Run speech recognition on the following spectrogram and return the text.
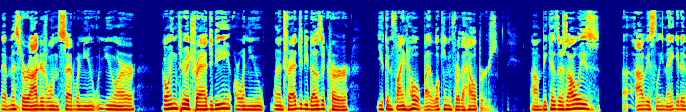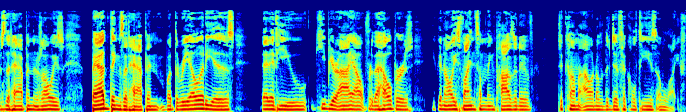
that Mr. Rogers once said when you when you are going through a tragedy or when you when a tragedy does occur, you can find hope by looking for the helpers. Um, because there's always obviously negatives that happen. There's always bad things that happen, but the reality is that if you keep your eye out for the helpers, you can always find something positive to come out of the difficulties of life.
